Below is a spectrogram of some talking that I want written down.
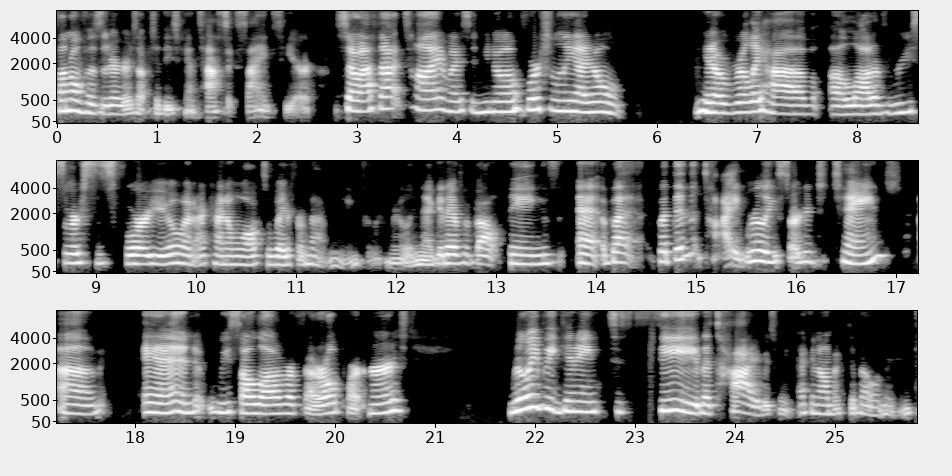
funnel visitors up to these fantastic sites here. So at that time, I said, you know, unfortunately, I don't, you know, really have a lot of resources for you. And I kind of walked away from that meeting feeling really negative about things. Uh, but but then the tide really started to change. Um, and we saw a lot of our federal partners really beginning to see the tie between economic development and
